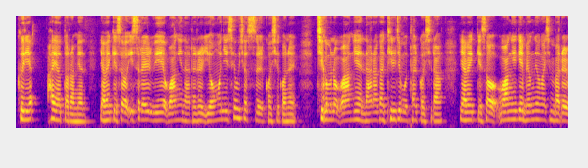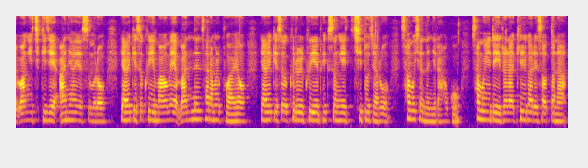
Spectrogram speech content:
그리하였더라면 야훼께서 이스라엘 위에 왕의 나라를 영원히 세우셨을 것이거늘 지금은 왕의 나라가 길지 못할 것이라 야훼께서 왕에게 명령하신 바를 왕이 지키지 아니하였으므로 야훼께서 그의 마음에 맞는 사람을 구하여 야훼께서 그를 그의 백성의 지도자로 삼으셨느니라 하고 사무엘이 일어나 길갈에서 떠나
